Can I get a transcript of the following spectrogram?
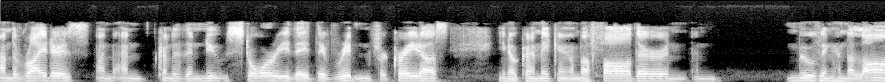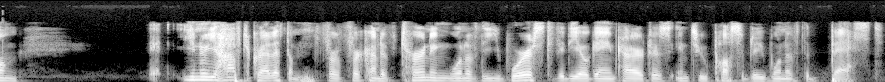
and the writers and, and kind of the new story they, they've written for Kratos, you know, kind of making him a father and, and moving him along. Eh, you know, you have to credit them for, for kind of turning one of the worst video game characters into possibly one of the best.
